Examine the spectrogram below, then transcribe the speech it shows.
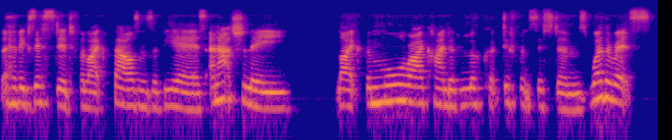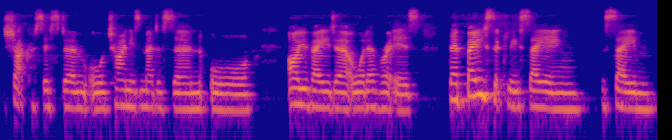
that have existed for like thousands of years, and actually, like the more I kind of look at different systems, whether it's chakra system or Chinese medicine or Ayurveda or whatever it is, they're basically saying the same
